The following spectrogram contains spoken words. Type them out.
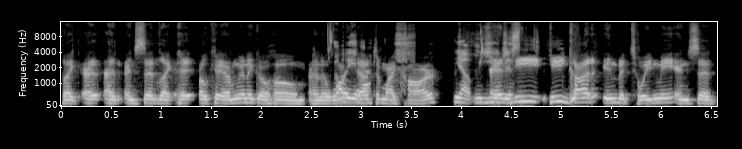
like I, I- and said like hey okay I'm gonna go home and I oh, walked Oh, yeah. out to my car yeah and just he he got in between me and said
